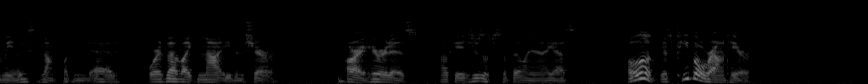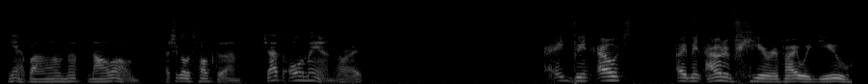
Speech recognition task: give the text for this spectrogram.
I mean, at least he's not fucking dead. Or is that, like, not even the sheriff? Alright, here it is. Okay, it's just a civilian, I guess. Oh, look, there's people around here. Yeah, if I'm not, not alone. I should go talk to them. Chat to old man. Alright. I'd been out... I'd been out of here if I were you.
